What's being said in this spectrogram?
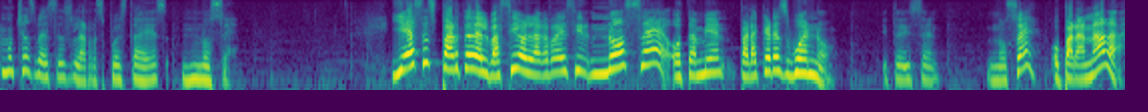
Muchas veces la respuesta es no sé. Y esa es parte del vacío, la agarra de decir no sé, o también ¿para qué eres bueno? Y te dicen no sé, o para nada,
